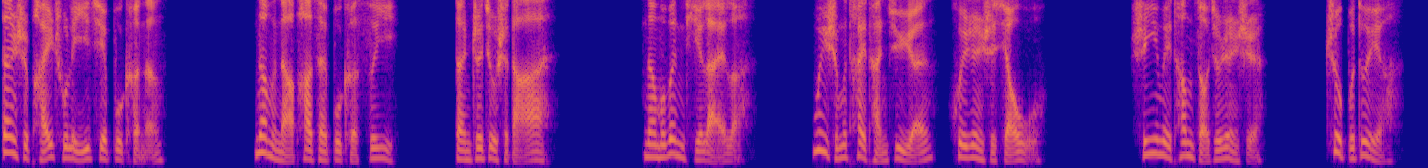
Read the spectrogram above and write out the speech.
但是排除了一切不可能。那么，哪怕再不可思议。”但这就是答案。那么问题来了，为什么泰坦巨猿会认识小五？是因为他们早就认识？这不对啊！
